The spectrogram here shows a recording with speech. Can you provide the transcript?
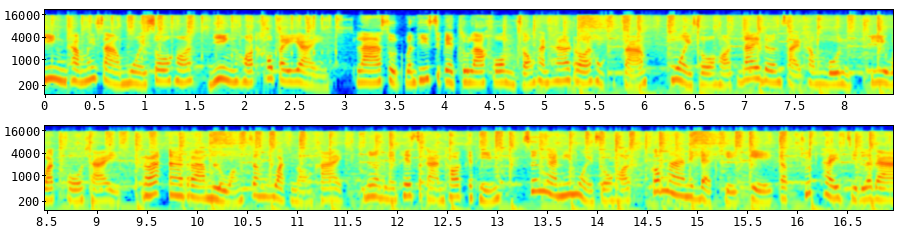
ยิ่งทำให้สาวหมวยโซฮอตยิ่งฮอตเข้าไปใหญ่ ล่าสุดวันที่ 11 ตุลาคม 2563 หมวยโซฮอตได้เดินสายทำบุญ ที่วัดโพชัย พระอารามหลวงจังหวัดหนองคาย เนื่องในเทศกาลทอดกระถิน ซึ่งงานนี้หมวยโซฮอตก็มาในแบบเก๋ๆกับชุดไทยจิตรดา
